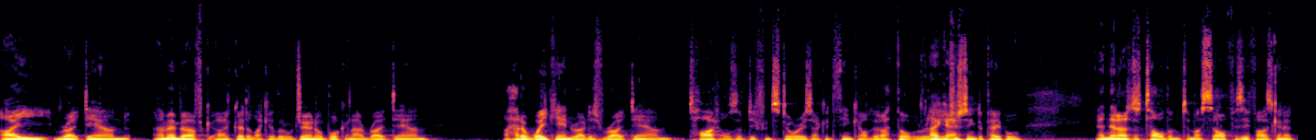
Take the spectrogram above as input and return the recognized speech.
I wrote down. I remember I've, I've got like a little journal book, and I wrote down. I had a weekend where I just wrote down titles of different stories I could think of that I thought were really Okay. interesting to people, and then I just told them to myself as if I was going to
